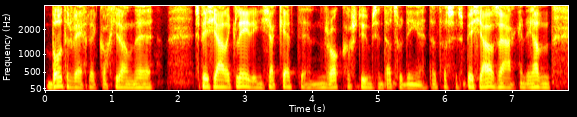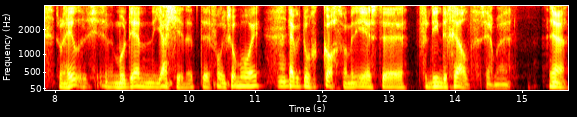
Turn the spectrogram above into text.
Boterweg. Daar kocht je dan eh, speciale kleding. Jacket en rockkostuums en dat soort dingen. Dat was een speciaalzaak. En die hadden zo'n heel modern jasje. Dat eh, vond ik zo mooi. Heb ik toen gekocht van mijn eerste eh, verdiende geld, zeg maar. Ja.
